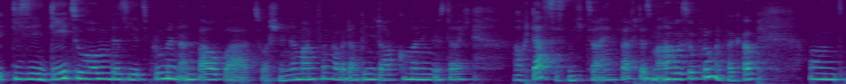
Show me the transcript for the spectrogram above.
diese Idee zu haben, dass ich jetzt Blumen anbaue, war zwar schön am Anfang, aber dann bin ich drauf gekommen in Österreich, auch das ist nicht so einfach, dass man einfach so Blumen verkauft. Und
